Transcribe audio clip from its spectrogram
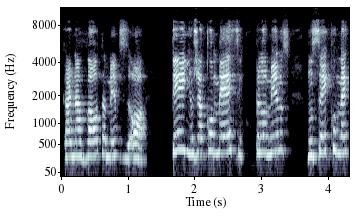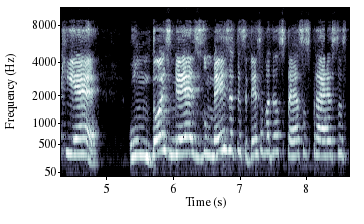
Carnaval também, ó, tenho, já comece, pelo menos, não sei como é que é, um, dois meses, um mês de antecedência fazer as peças para essas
